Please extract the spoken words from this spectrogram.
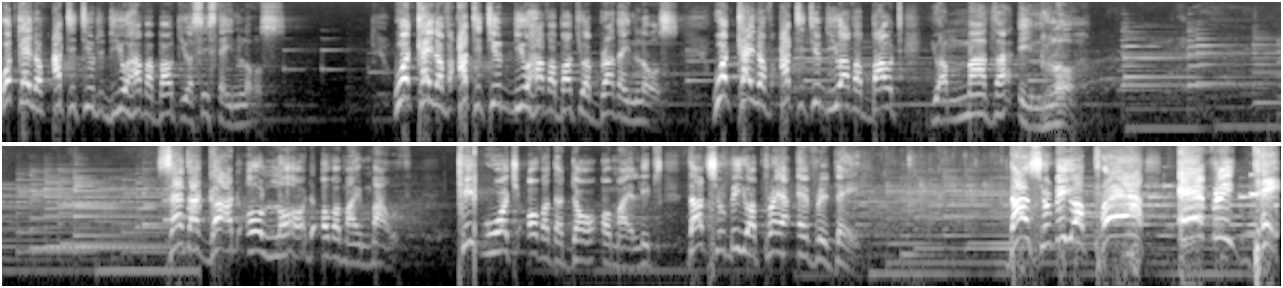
what kind of attitude do you have about your sister in laws? What kind of attitude do you have about your brother in laws? What kind of attitude do you have about your mother in law? Set a guard, oh Lord, over my mouth. Keep watch over the door of my lips. That should be your prayer every day. That should be your prayer every day.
